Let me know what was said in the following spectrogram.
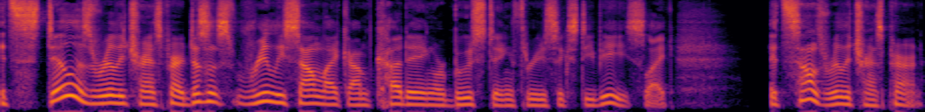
it still is really transparent. It doesn't really sound like I'm cutting or boosting 3 to 6 dBs. Like it sounds really transparent.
